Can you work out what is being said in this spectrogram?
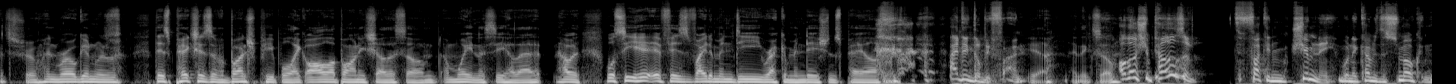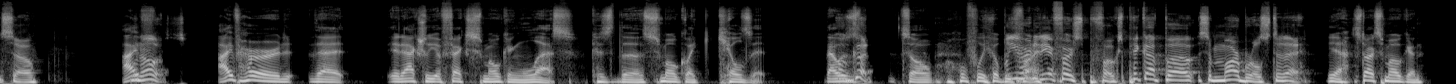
That's true. And Rogan was there's pictures of a bunch of people like all up on each other. So I'm I'm waiting to see how that how it, we'll see if his vitamin D recommendations pay off. I think they'll be fine. yeah, I think so. Although Chappelle's a fucking chimney when it comes to smoking, so who I've knows? I've heard that it actually affects smoking less because the smoke like kills it. That Oh, was good. So hopefully he'll be Well, you fine. heard it here first, folks. Pick up uh, some Marlboros today. Yeah, start smoking.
